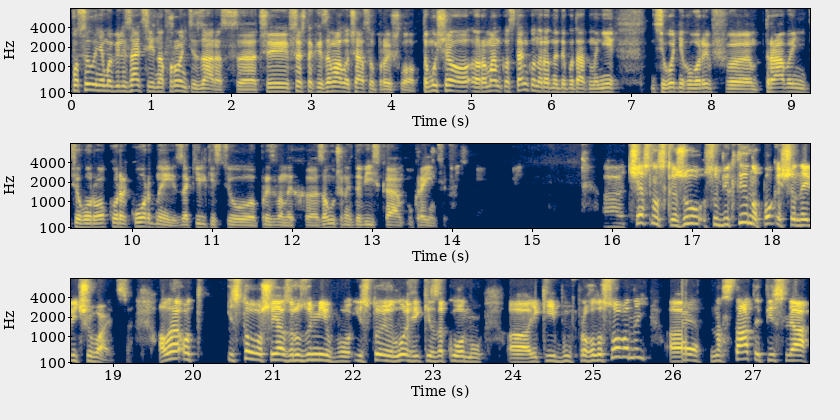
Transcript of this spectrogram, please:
посилення мобілізації на фронті зараз? Е, Чи все ж таки замало часу пройшло? Тому що Роман Костенко, народний депутат, мені сьогодні говорив е, травень цього року рекордний за кількістю призваних е, залучених до війська українців. Чесно скажу, суб'єктивно поки що не відчувається. Але от із того, що я зрозумів, із тої логіки закону, який був проголосований, настати після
